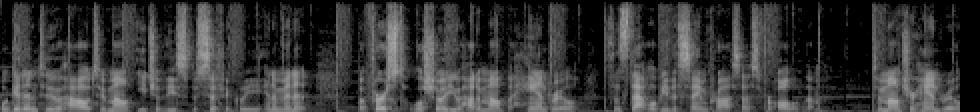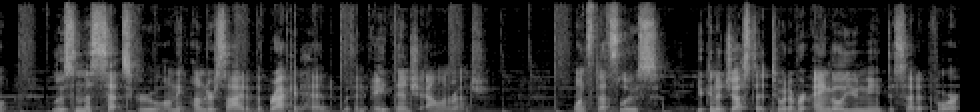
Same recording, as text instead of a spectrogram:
We'll get into how to mount each of these specifically in a minute, but first we'll show you how to mount the handrail since that will be the same process for all of them. To mount your handrail, loosen the set screw on the underside of the bracket head with an 8th inch Allen wrench. Once that's loose, you can adjust it to whatever angle you need to set it for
